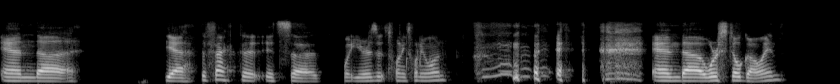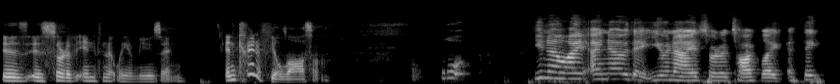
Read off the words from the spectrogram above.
And uh yeah the fact that it's uh what year is it? 2021 and uh we're still going is is sort of infinitely amusing and kind of feels awesome Well, you know, I I know that you and I had sort of talked like I think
